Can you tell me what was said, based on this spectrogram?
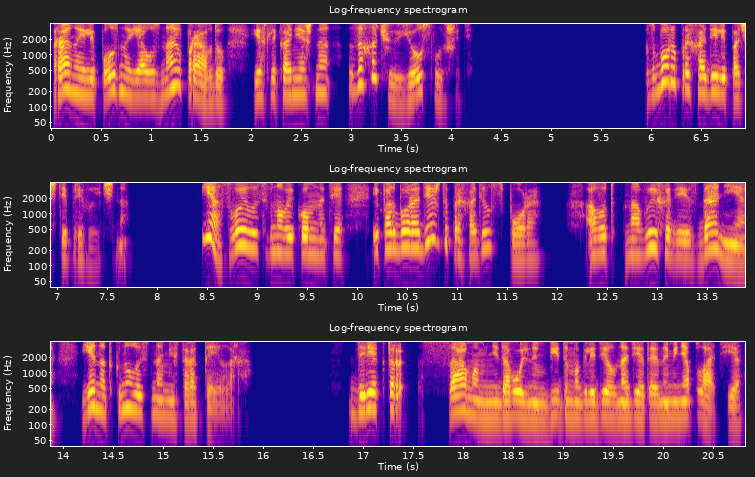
Рано или поздно я узнаю правду, если, конечно, захочу ее услышать. Сборы проходили почти привычно. Я освоилась в новой комнате, и подбор одежды проходил споро а вот на выходе из здания я наткнулась на мистера Тейлора. Директор с самым недовольным видом оглядел надетое на меня платье.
